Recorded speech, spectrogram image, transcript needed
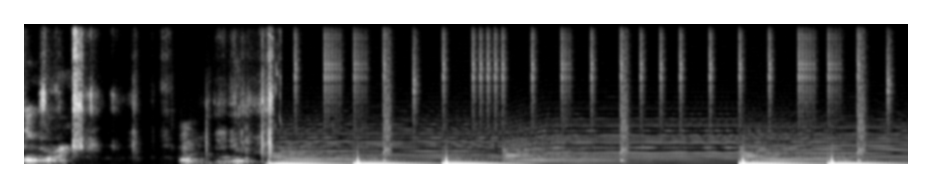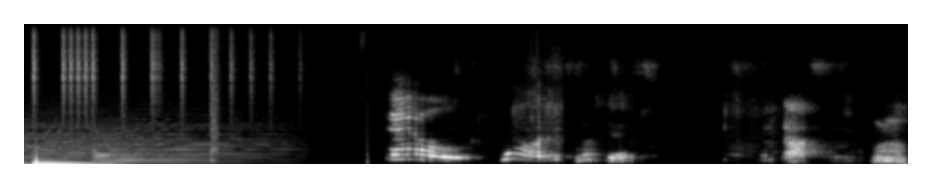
Maliligo ka. Hmm.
